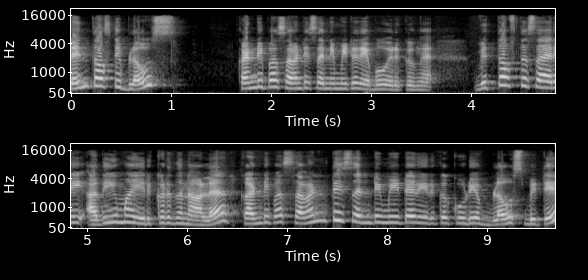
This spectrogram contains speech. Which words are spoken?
லென்த் ஆஃப் தி ப்ளவுஸ் கண்டிப்பாக செவன்ட்டி சென்டிமீட்டர் எபவ் இருக்குங்க. வித் ஆஃப் த சாரீ அதிகமாக இருக்கிறதுனால கண்டிப்பாக செவன்ட்டி சென்டிமீட்டர் இருக்கக்கூடிய ப்ளவுஸ் பிட்டே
